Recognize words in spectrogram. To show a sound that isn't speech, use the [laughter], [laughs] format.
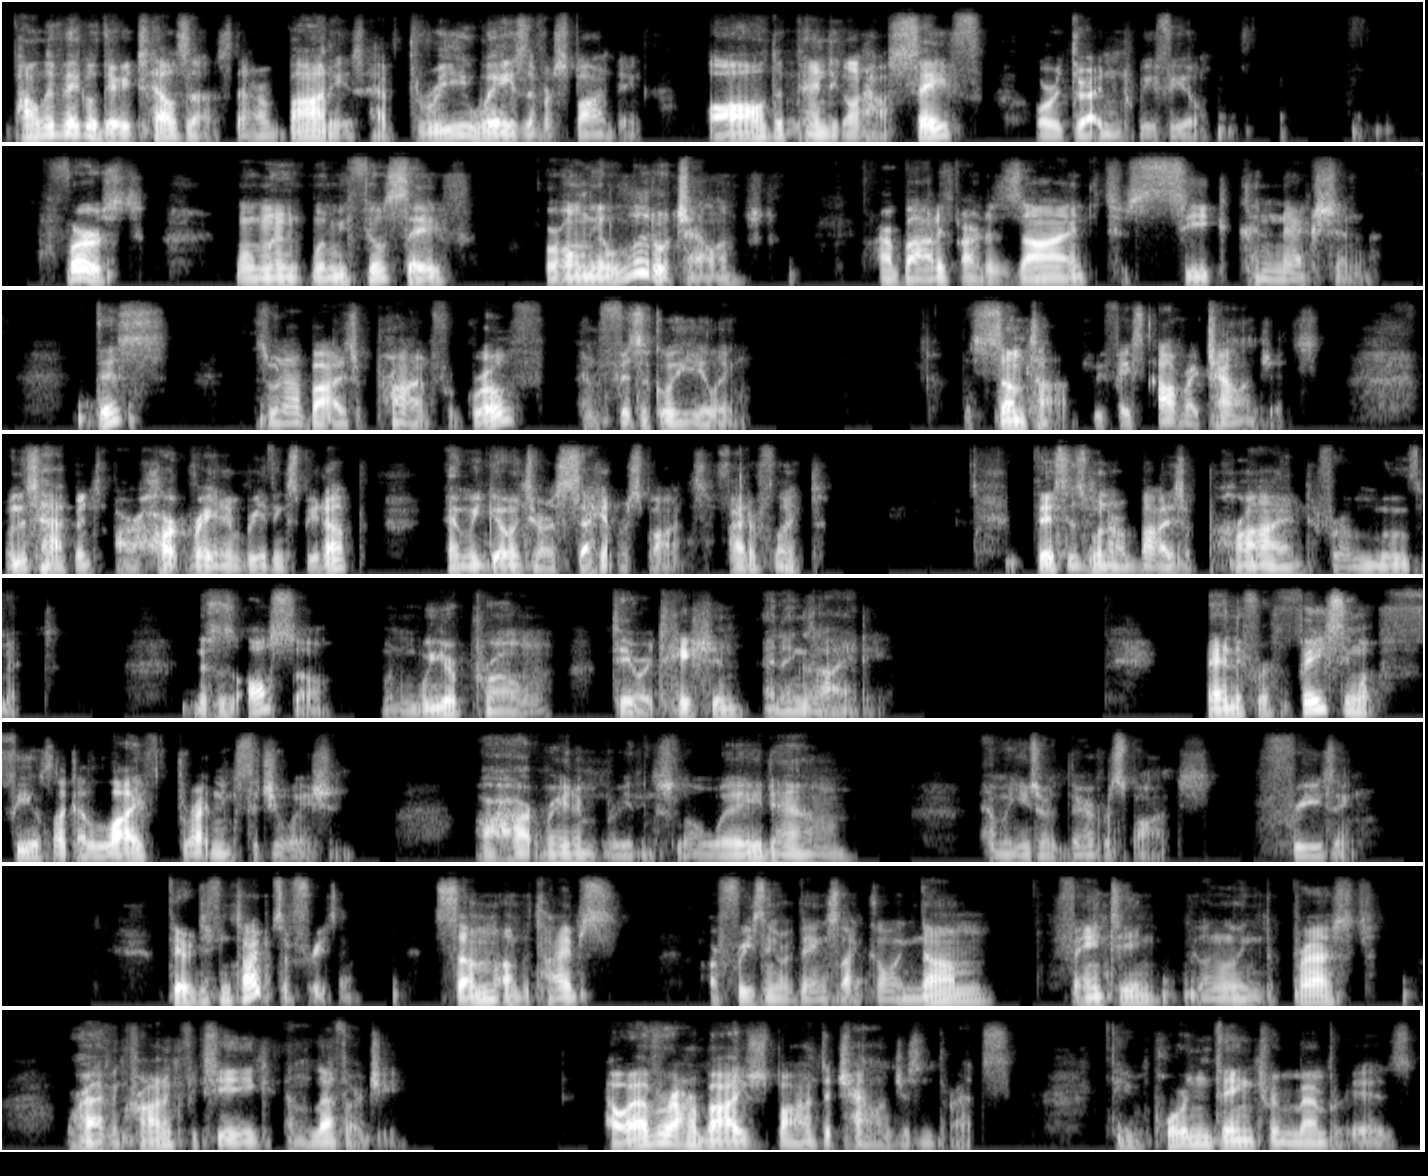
Polyvagal theory tells us that our bodies have three ways of responding, all depending on how safe or threatened we feel. First, when we, when we feel safe or only a little challenged, our bodies are designed to seek connection. This is when our bodies are primed for growth and physical healing. But sometimes we face outright challenges. When this happens, our heart rate and breathing speed up, and we go into our second response fight or flight. This is when our bodies are primed for movement. This is also when we are prone to irritation and anxiety. And if we're facing what feels like a life threatening situation, our heart rate and breathing slow way down, and we use our third response freezing. There are different types of freezing. Some of the types of freezing are things like going numb, fainting, feeling depressed, or having chronic fatigue and lethargy. However, our bodies respond to challenges and threats. The important thing to remember is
